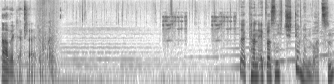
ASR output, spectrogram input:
Arbeiterkleidung. Da kann etwas nicht stimmen, Watson.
